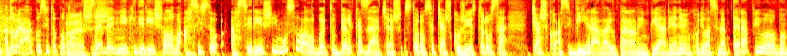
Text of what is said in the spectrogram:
A dobre, a ako si to potom v sebe niekedy riešila? Lebo asi to asi riešiť musela, lebo je to veľká záťaž, s ktorou sa ťažko žije, s ktorou sa ťažko asi vyhrávajú paralympiády. Ja neviem, chodila si na terapiu, alebo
